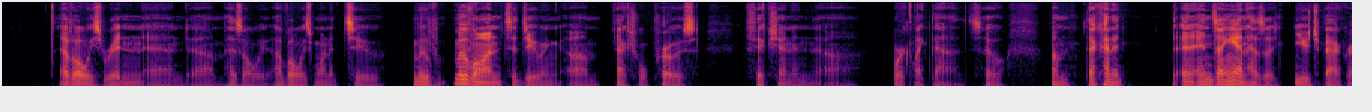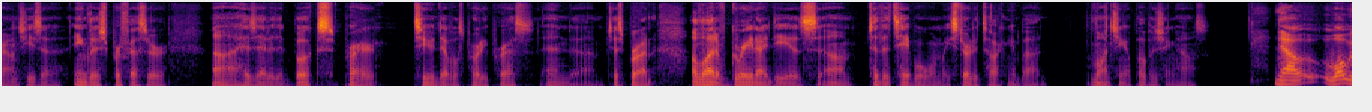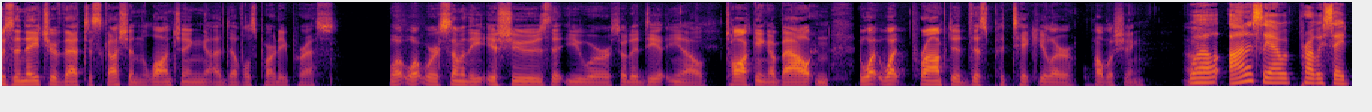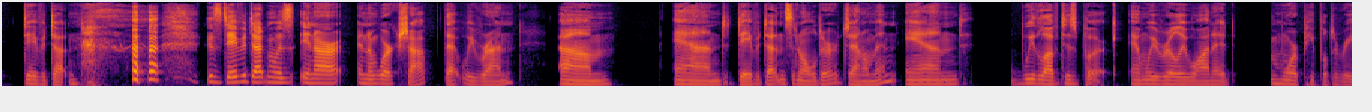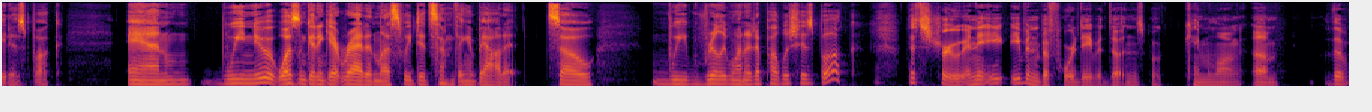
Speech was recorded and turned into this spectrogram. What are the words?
I've always written, and um, has always I've always wanted to move move on to doing um, actual prose fiction and uh, work like that. So um, that kind of and, and Dianne has a huge background. She's an English professor, uh, has edited books prior to Devil's Party Press, and um, just brought a lot of great ideas um, to the table when we started talking about launching a publishing house. Now, what was the nature of that discussion launching uh, Devil's Party Press? What what were some of the issues that you were sort of de- you know talking about, and what what prompted this particular publishing? uh, Well, honestly, I would probably say David Dutton, because David Dutton was in our in a workshop that we run, um, and David Dutton's an older gentleman, and we loved his book, and we really wanted more people to read his book, and we knew it wasn't going to get read unless we did something about it. So we really wanted to publish his book. That's true, and e- even before David Dutton's book came along, um, the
